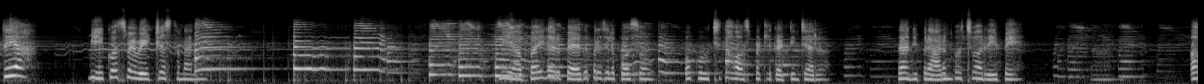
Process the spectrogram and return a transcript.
అత్తయ్య మీకోసమే వెయిట్ చేస్తున్నాను. మీ అబ్బాయి గారు పేద ప్రజల కోసం ఒక ఉచిత హాస్పిటల్ కట్టించారు. దాని ప్రారంభోత్సవం రేపే. ఆ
